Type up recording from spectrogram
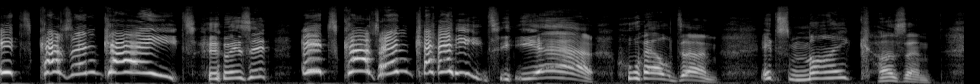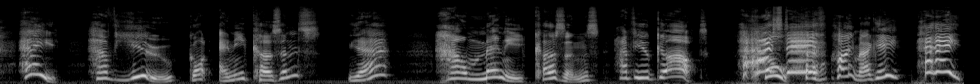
It's Cousin Kate. Who is it? It's Cousin Kate. Yeah, well done. It's my cousin. Hey, have you got any cousins? Yeah? How many cousins have you got? Hi, oh, Steve! hi, Maggie. Hey,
